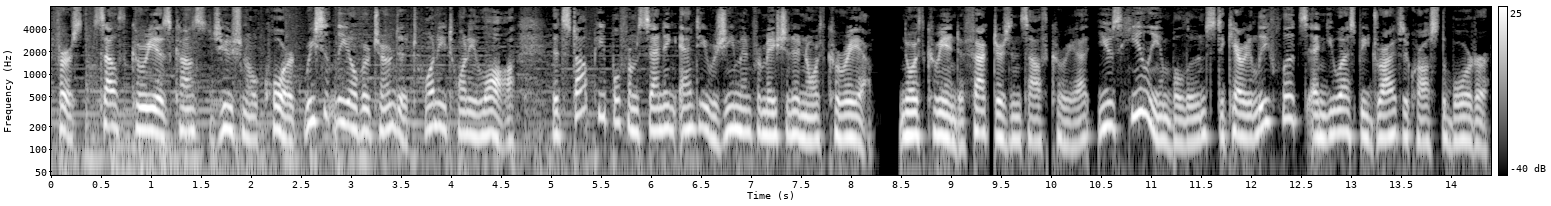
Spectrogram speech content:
First, South Korea's constitutional court recently overturned a 2020 law that stopped people from sending anti regime information to North Korea. North Korean defectors in South Korea use helium balloons to carry leaflets and USB drives across the border.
